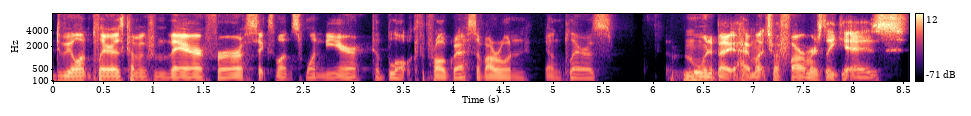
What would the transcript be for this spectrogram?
do we want players coming from there for six months, one year to block the progress of our own young players? Moan about how much of a farmers league it is.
